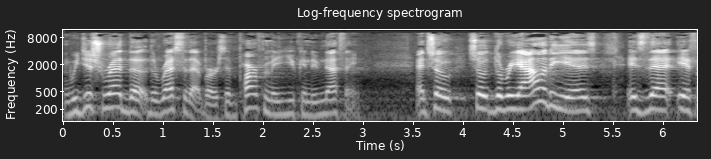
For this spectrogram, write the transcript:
We just read the, the rest of that verse. Apart from me, you can do nothing. And so, so the reality is, is that if,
